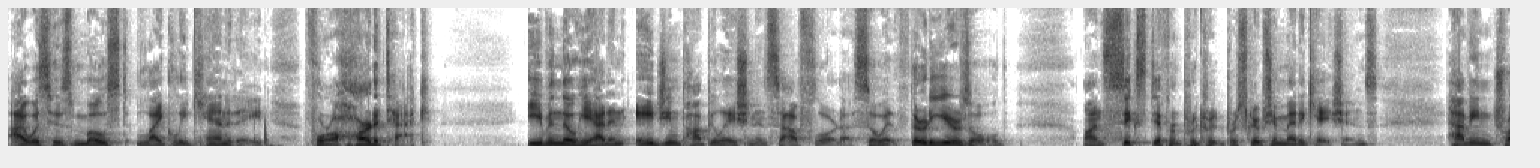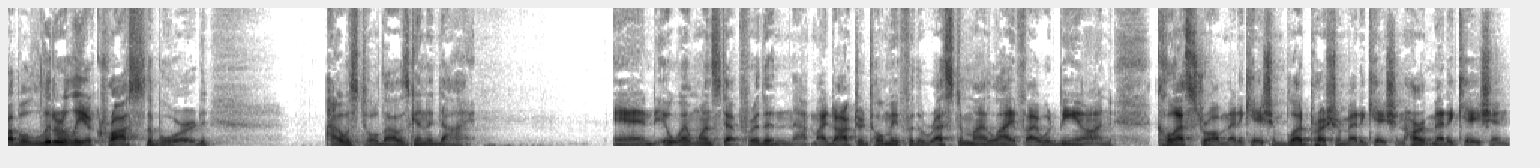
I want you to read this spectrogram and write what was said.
I was his most likely candidate for a heart attack even though he had an aging population in South Florida. So at 30 years old, on six different pre- prescription medications, having trouble literally across the board, I was told I was going to die. And it went one step further than that. My doctor told me for the rest of my life I would be on cholesterol medication, blood pressure medication, heart medication,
